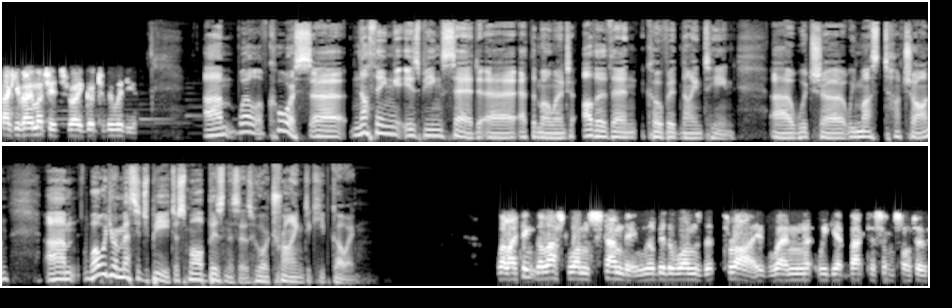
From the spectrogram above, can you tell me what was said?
Thank you very much. It's very good to be with you. Um, well, of course, uh, nothing is being said uh, at the moment other than COVID 19, uh, which uh, we must touch on. Um, what would your message be to small businesses who are trying to keep going? Well, I think the last ones standing will be the ones that thrive when we get back to some sort of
